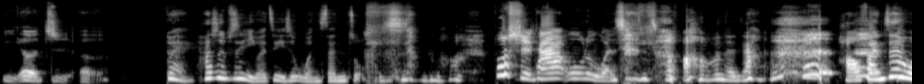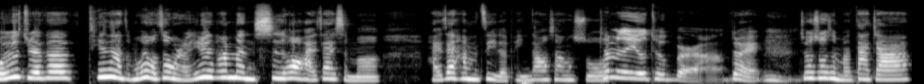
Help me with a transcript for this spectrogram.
以恶制恶。对，他是不是以为自己是文森佐还是什么？不许他侮辱文森佐啊、哦！不能这样。好，反正我就觉得天哪，怎么会有这种人？因为他们事后还在什么，还在他们自己的频道上说他们的 YouTuber 啊，对，嗯，就是说什么大家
